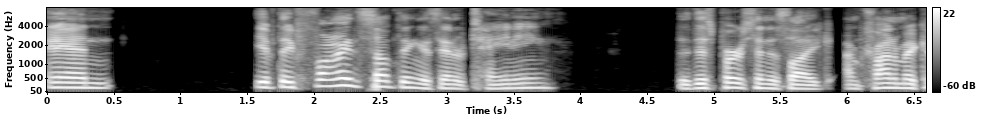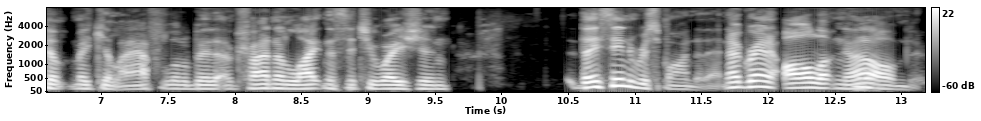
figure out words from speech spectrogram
and if they find something that's entertaining that this person is like I'm trying to make a, make you laugh a little bit. I'm trying to lighten the situation they seem to respond to that. Now granted all of not Yeah. all of them do.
